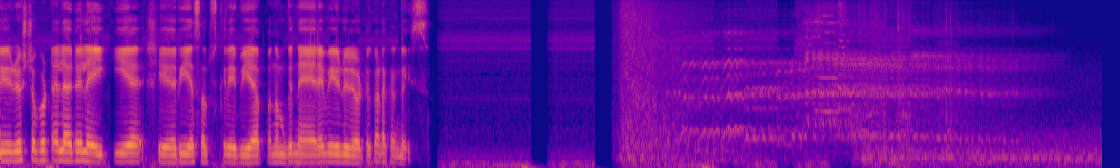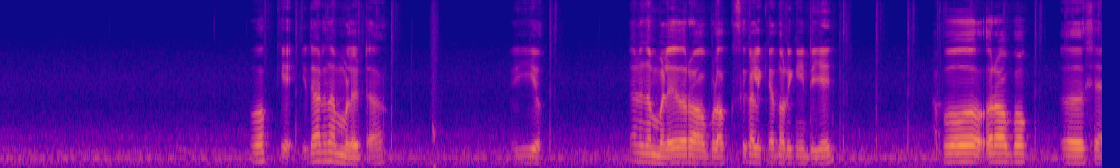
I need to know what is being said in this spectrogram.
വീഡിയോ ഇഷ്ടപ്പെട്ട എല്ലാവരും ലൈക്ക് ചെയ്യുക ഷെയർ ചെയ്യുക സബ്സ്ക്രൈബ് ചെയ്യുക. അപ്പോൾ നമുക്ക് നേരെ വീഡിയോയിലോട്ട് കിടക്കാം ഗൈസ് ഓക്കെ ഇതാണ് നമ്മൾ കേട്ടോ അയ്യോ. ഇതാണ് നമ്മൾ റോബ്ലോക്സ് കളിക്കാൻ തുടങ്ങിയിട്ട് ഞാൻ. അപ്പോൾ റോബോ ഷേ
